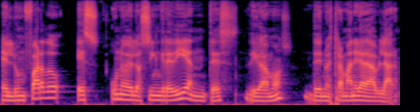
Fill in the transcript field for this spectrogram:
el lunfardo es uno de los ingredientes, digamos, de nuestra manera de hablar.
